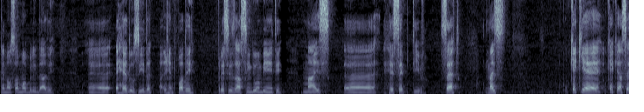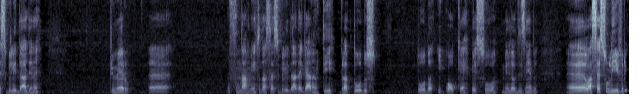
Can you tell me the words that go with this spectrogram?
que a nossa mobilidade é, é reduzida, a gente pode precisar sim de um ambiente mais é, receptivo, certo? Mas que é que é, o que é que é acessibilidade, né? Primeiro, é, o fundamento da acessibilidade é garantir para todos, toda e qualquer pessoa, melhor dizendo, é, o acesso livre,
